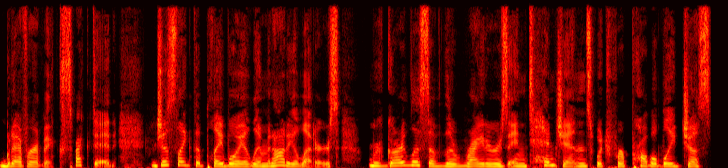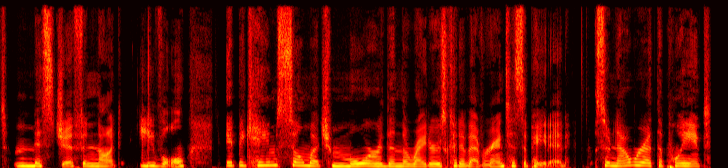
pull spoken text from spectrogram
would ever have expected. Just like the Playboy Illuminati letters, regardless of the writer's intentions, which were probably just mischief and not evil, it became so much more than the writers could have ever anticipated. So now we're at the point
